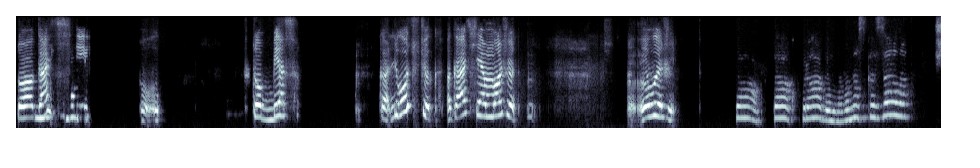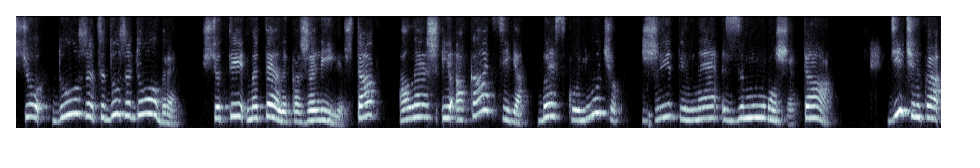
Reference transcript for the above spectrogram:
То акації, що без колючек акація може не вижити. Так, так, правильно. Вона сказала, що дуже, це дуже добре, що ти метелика жалієш, так? Але ж і акація без колючок жити не зможе. Так. Дівчинка,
